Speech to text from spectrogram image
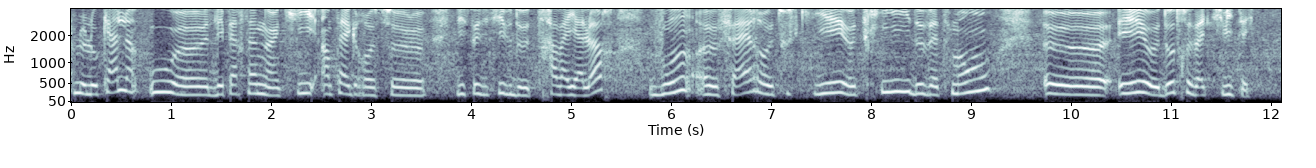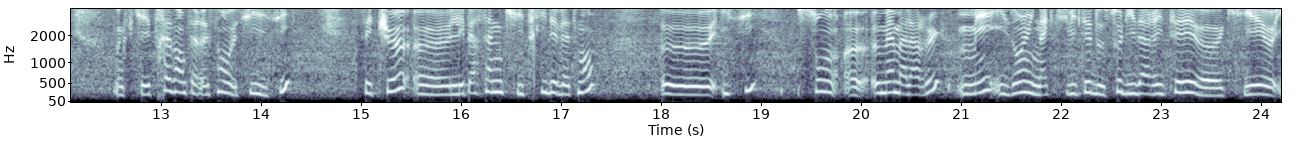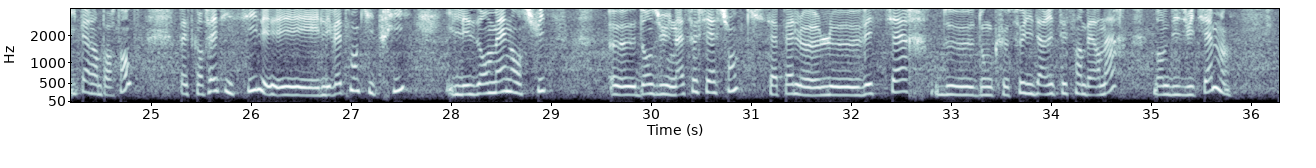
le local où euh, les personnes qui intègrent ce dispositif de travail à l'heure vont euh, faire tout ce qui est tri de vêtements euh, et d'autres activités. Donc ce qui est très intéressant aussi ici, c'est que les personnes qui trient des vêtements ici sont eux-mêmes à la rue, mais ils ont une activité de solidarité qui est hyper importante, parce qu'en fait ici, les, les, vêtements qu'ils trient, ils les emmènent ensuite euh, dans une association qui s'appelle euh, le Vestiaire de donc, Solidarité Saint-Bernard dans le 18e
